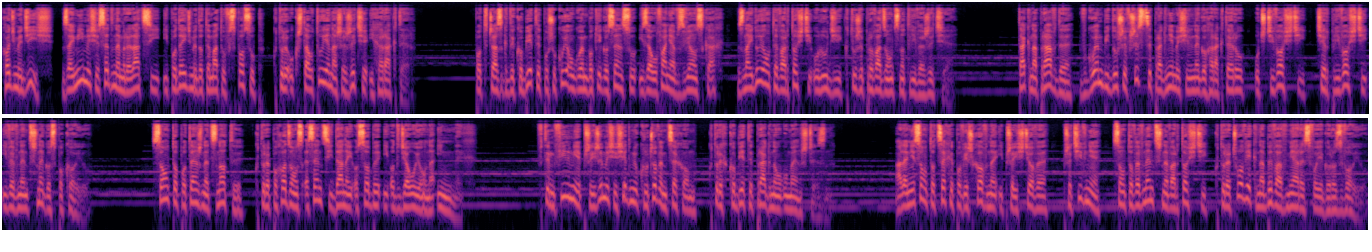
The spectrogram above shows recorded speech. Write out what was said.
Chodźmy dziś, zajmijmy się sednem relacji i podejdźmy do tematu w sposób, który ukształtuje nasze życie i charakter. Podczas gdy kobiety poszukują głębokiego sensu i zaufania w związkach, znajdują te wartości u ludzi, którzy prowadzą cnotliwe życie. Tak naprawdę, w głębi duszy wszyscy pragniemy silnego charakteru, uczciwości, cierpliwości i wewnętrznego spokoju. Są to potężne cnoty, które pochodzą z esencji danej osoby i oddziałują na innych. W tym filmie przyjrzymy się siedmiu kluczowym cechom, których kobiety pragną u mężczyzn. Ale nie są to cechy powierzchowne i przejściowe, przeciwnie, są to wewnętrzne wartości, które człowiek nabywa w miarę swojego rozwoju.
